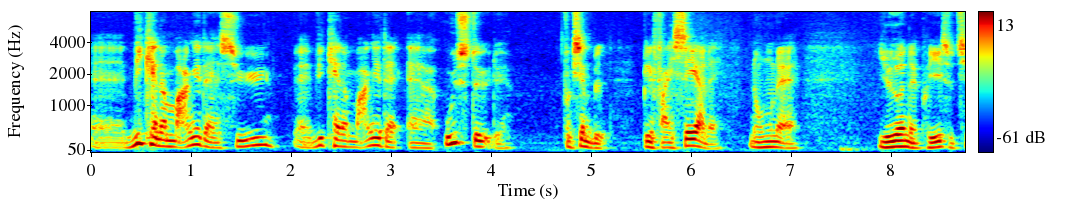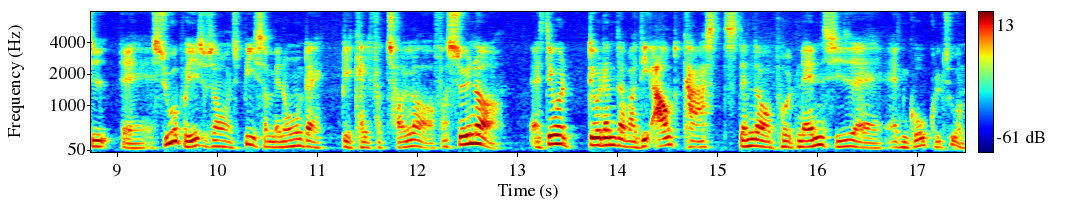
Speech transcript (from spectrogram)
Øh, vi kender mange, der er syge. Øh, vi kender mange, der er udstødte. For eksempel bliver farisæerne, nogle af jøderne på Jesu tid, øh, sure på Jesus over, han spiser med nogen, der bliver kaldt for tollere og for syndere. Altså det var, det var dem, der var de outcasts, dem, der var på den anden side af, af den gode kultur.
